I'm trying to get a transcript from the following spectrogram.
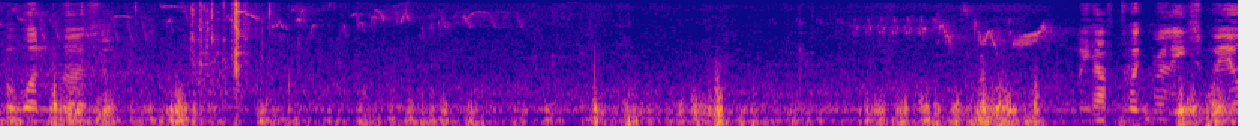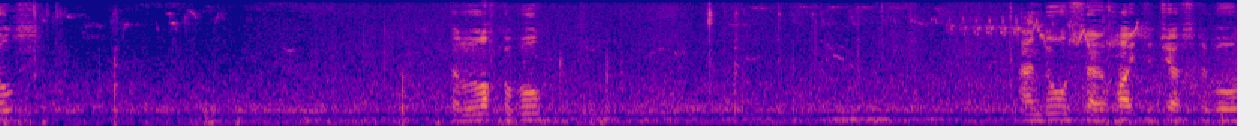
for one person. Have quick release wheels that are lockable and also height adjustable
